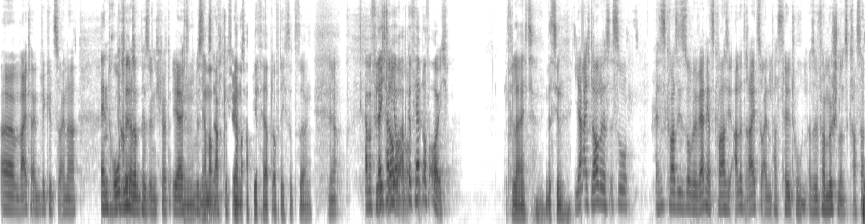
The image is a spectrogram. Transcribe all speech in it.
äh, weiterentwickelt zu einer grüneren Persönlichkeit. Ja, echt, mhm. du bist wir ein bisschen abgefärbt. Wir haben abgefärbt auf dich sozusagen. Ja. Aber vielleicht habe ich auch abgefärbt auch, auf euch. Vielleicht, ein bisschen. Ja, ich glaube, das ist so, es ist quasi so, wir werden jetzt quasi alle drei zu einem Pastellton. Also wir vermischen uns krasser.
